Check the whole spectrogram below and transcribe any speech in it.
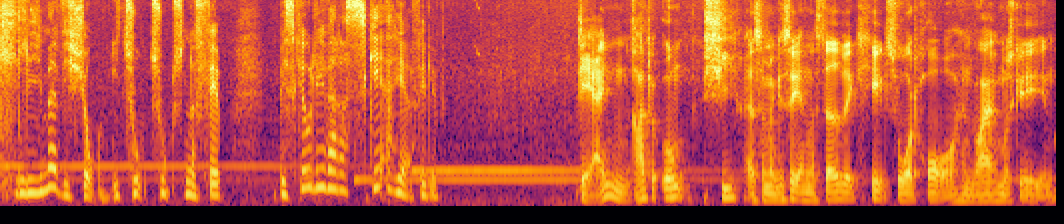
klimavision i 2005. Beskriv lige, hvad der sker her, Philip. Det er en ret ung Xi. Altså man kan se, at han har stadigvæk helt sort hår, og han vejer måske en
